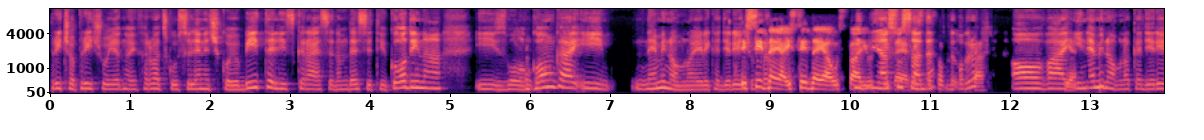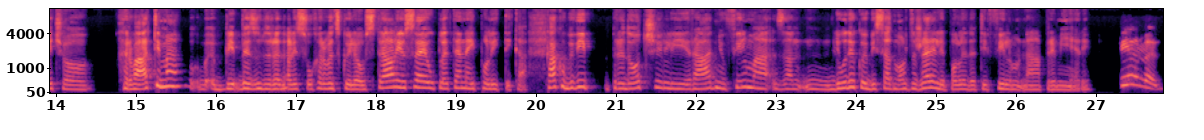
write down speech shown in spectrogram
priča priču o jednoj hrvatskoj useljeničkoj obitelji iz kraja 70. godina iz Volongonga i neminovno je ili kad je riječ I Sidneja, i Sidneja u stvari. su sada, dobro. Ovaj, I neminovno kad je riječ o Hrvatima, bez obzira da li su u Hrvatskoj ili Australiju, sve je upletena i politika. Kako bi vi predočili radnju filma za ljude koji bi sad možda željeli pogledati film na premijeri? Film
